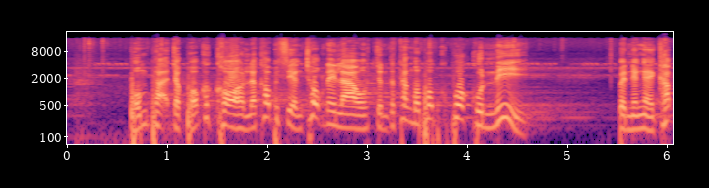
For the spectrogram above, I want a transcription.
ำผมพระจากพอกคอแล้วเข้าไปเสี่ยงโชคในลาวจนกระทั่งมาพบกับพวกคุณนี่ เป็นยังไงครับ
